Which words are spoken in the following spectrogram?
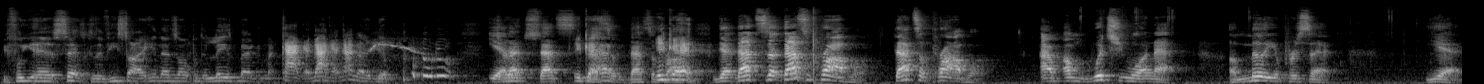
before you have sex. Because if he start hitting that zone, put the legs back and like, gaga, gaga, gaga, gaga, yeah, that's that's it that's a, that's a It problem. Yeah, that's a, that's a problem. That's a problem. I'm, I'm with you on that, a million percent. Yeah,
